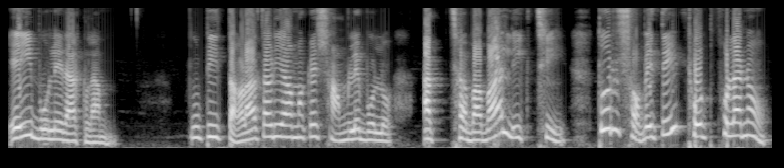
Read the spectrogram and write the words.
এই বলে রাখলাম। পুটি তাড়াতাড়ি আমাকে সামলে বলল আচ্ছা বাবা, লিখছি। তোর সবেতেই ঠোঁট ফোলানো।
